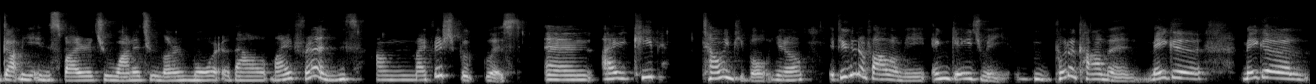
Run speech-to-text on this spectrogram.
got me inspired to wanted to learn more about my friends on my facebook list and i keep telling people, you know, if you're to follow me, engage me, put a comment, make a make a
